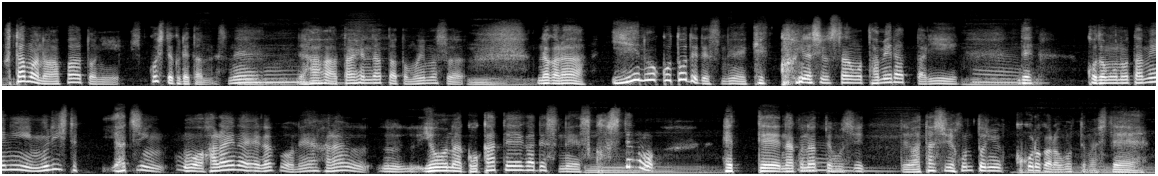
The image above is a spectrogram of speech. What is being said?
二間のアパートに引っ越してくれたんですね。で母は大変だったと思います。だから家のことでですね結婚や出産をためらったり、で子供のために無理して家賃を払えない額をね払うようなご家庭がですね少しでも減ってなくなってほしいって私本当に心から思ってまして。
